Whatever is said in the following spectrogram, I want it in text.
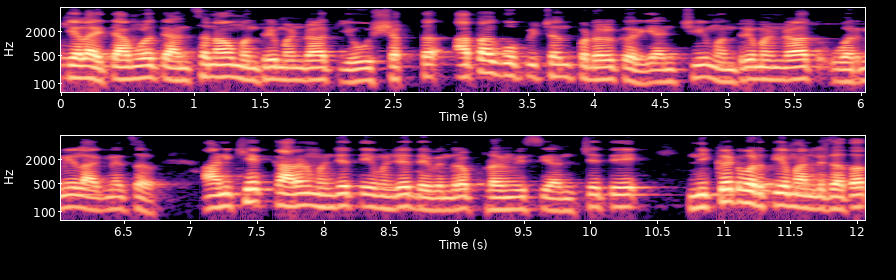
केला आहे त्यामुळे त्यांचं नाव मंत्रिमंडळात येऊ शकतं. आता गोपीचंद पडळकर यांची मंत्रिमंडळात वर्णी लागण्याचं आणखी एक कारण म्हणजे ते म्हणजे देवेंद्र फडणवीस यांचे ते निकटवर्तीय मानले जातात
